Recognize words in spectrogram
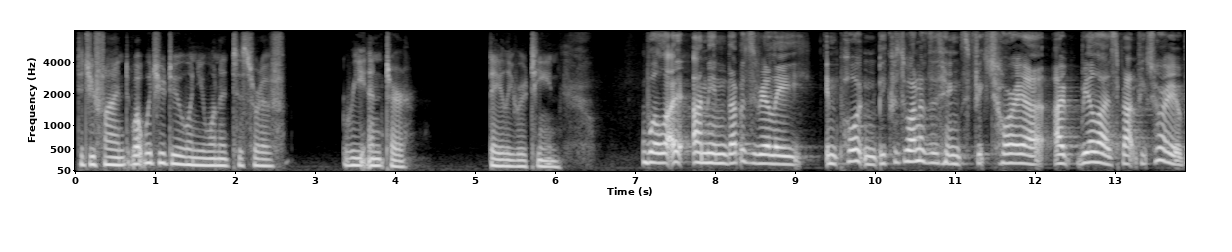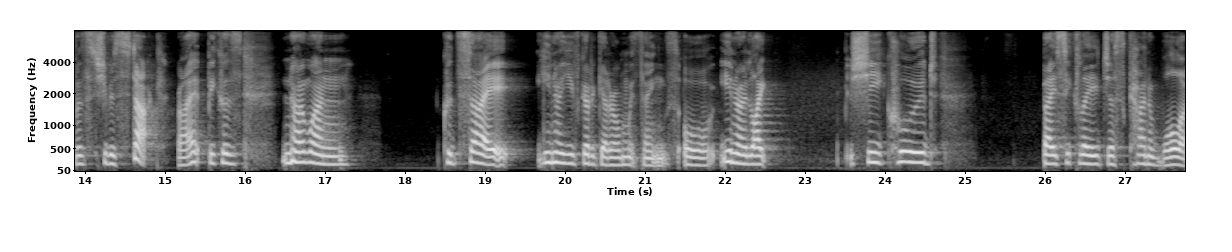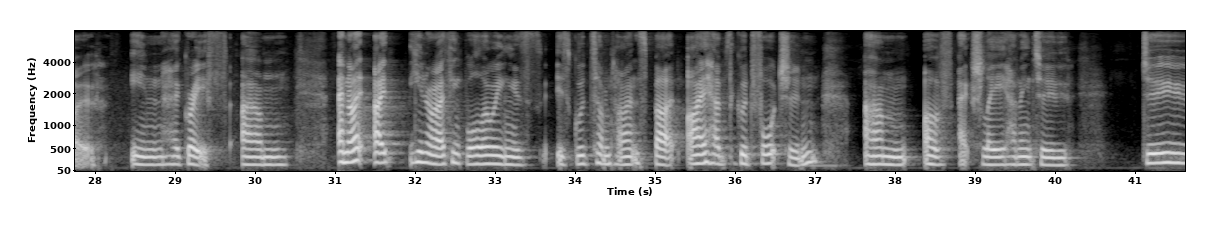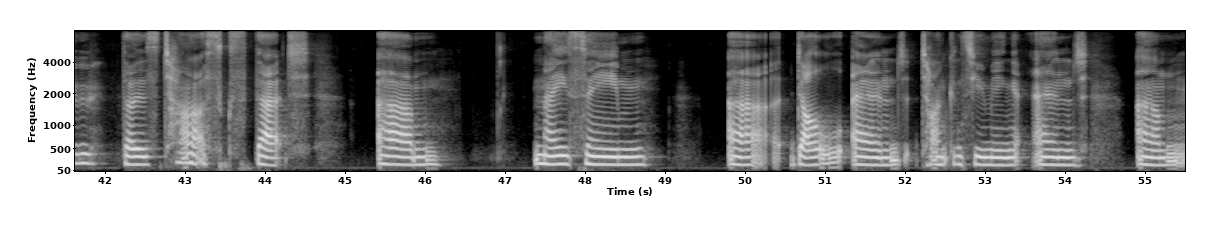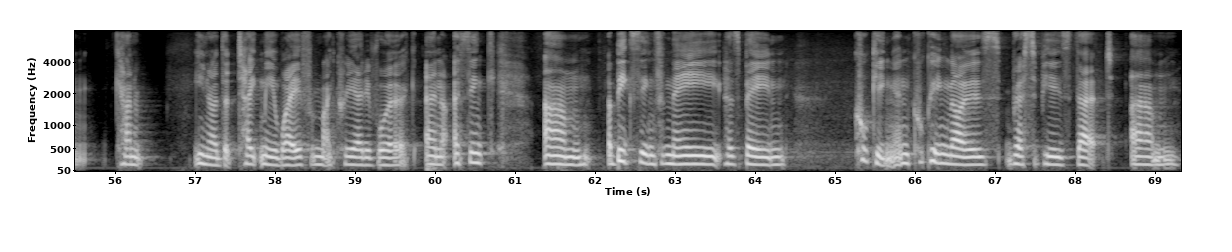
did you find what would you do when you wanted to sort of re-enter daily routine? Well, I, I mean, that was really important because one of the things Victoria, I realised about Victoria was she was stuck, right? Because no one could say, you know, you've got to get on with things, or, you know, like she could basically just kind of wallow in her grief. Um, and I, I, you know, I think wallowing is is good sometimes, but I have the good fortune um, of actually having to do those tasks that um, may seem uh, dull and time consuming and um, kind of, you know, that take me away from my creative work. And I think um, a big thing for me has been cooking and cooking those recipes that um,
